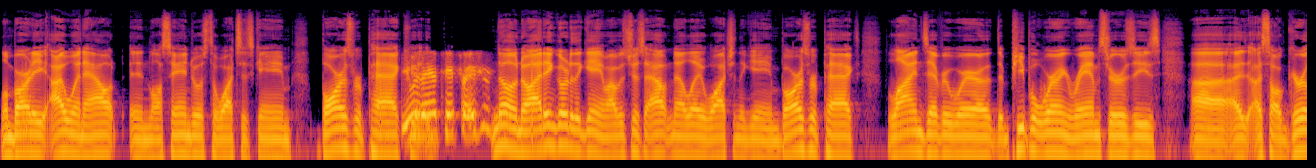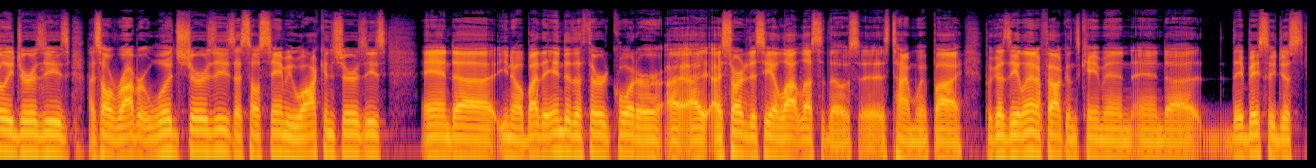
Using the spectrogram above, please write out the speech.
Lombardi, I went out in Los Angeles to watch this game. Bars were packed. You were there, Tate Frazier? No, no, I didn't go to the game. I was just out in LA watching the game. Bars were packed, lines everywhere. The people wearing Rams jerseys. Uh, I, I saw Gurley jerseys. I saw Robert Woods jerseys. I saw Sammy Watkins jerseys. And uh, you know, by the end of the third quarter, I, I, started to see a lot less of those as time went by because the Atlanta Falcons came in and uh, they basically just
